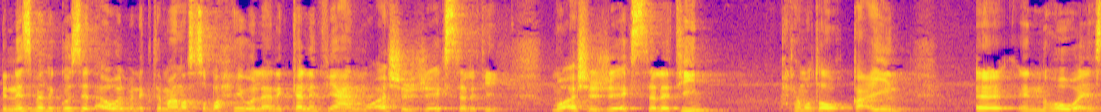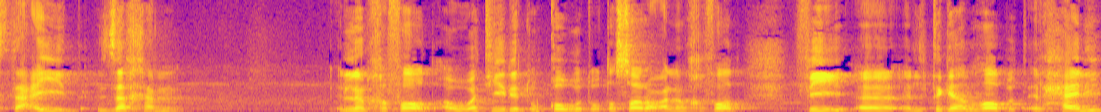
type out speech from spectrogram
بالنسبة للجزء الأول من اجتماعنا الصباحي واللي هنتكلم فيه عن مؤشر EGX 30 مؤشر EGX 30 إحنا متوقعين آه، إن هو يستعيد زخم الانخفاض أو وتيرة وقوة وتسارع الانخفاض في آه، الاتجاه الهابط الحالي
